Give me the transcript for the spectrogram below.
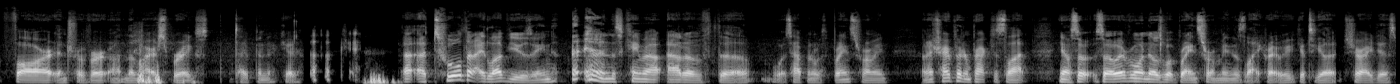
far introvert on the Myers Briggs type indicator. okay. A, a, tool that I love using, and this came out out of the what's happened with brainstorming, and I try to put it in practice a lot. You know, so so everyone knows what brainstorming is like, right? We get together, share ideas,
